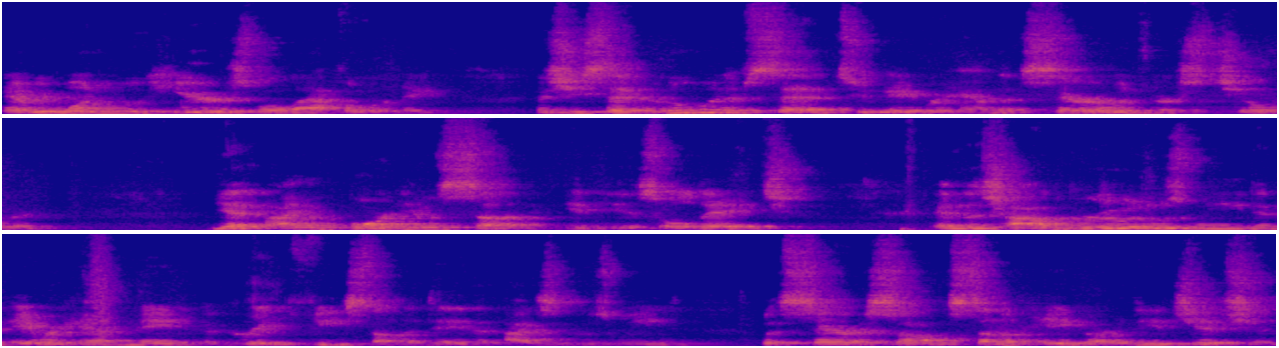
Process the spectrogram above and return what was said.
Everyone who hears will laugh over me. And she said, Who would have said to Abraham that Sarah would nurse children? Yet I have borne him a son in his old age. And the child grew and was weaned, and Abraham made a great feast on the day that Isaac was weaned. But Sarah saw the son of Hagar, the Egyptian,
